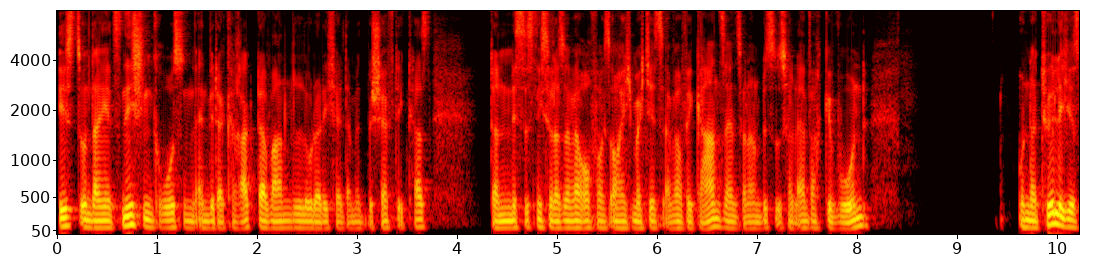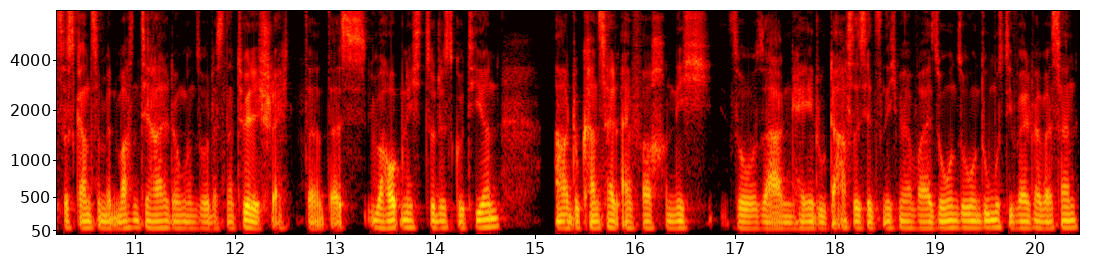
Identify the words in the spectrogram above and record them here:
isst und dann jetzt nicht einen großen entweder Charakterwandel oder dich halt damit beschäftigt hast, dann ist es nicht so, dass du einfach aufwachst: „Oh, ich möchte jetzt einfach vegan sein“, sondern bist du's halt einfach gewohnt. Und natürlich ist das Ganze mit Massentierhaltung und so, das ist natürlich schlecht. Da da ist überhaupt nicht zu diskutieren. Aber du kannst halt einfach nicht so sagen: „Hey, du darfst es jetzt nicht mehr, weil so und so und du musst die Welt verbessern“,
